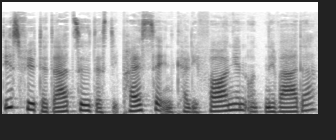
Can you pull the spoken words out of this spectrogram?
Dies führte dazu, dass die Presse in Kalifornien und Nevada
